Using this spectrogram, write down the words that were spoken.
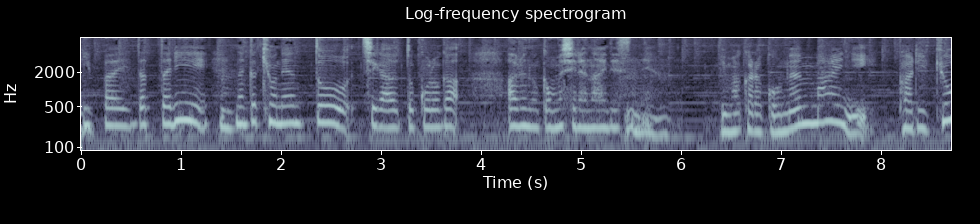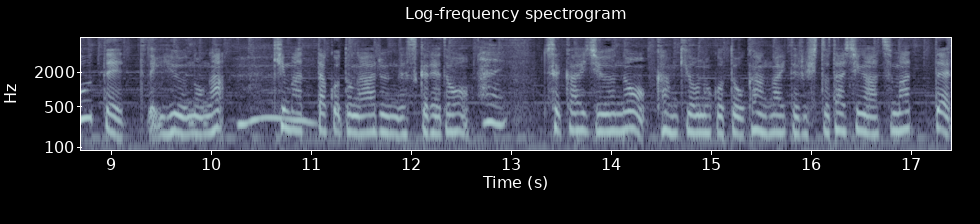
いっぱいだったり、うん、なんか去年と違うところがあるのかもしれないですね、うん今から5年前にパリ協定っていうのが決まったことがあるんですけれど、はい、世界中の環境のことを考えている人たちが集まって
